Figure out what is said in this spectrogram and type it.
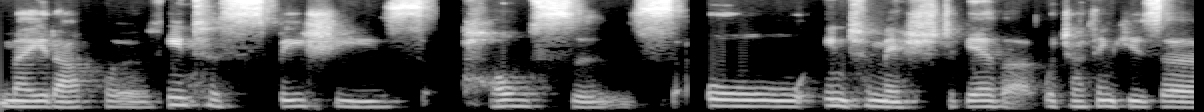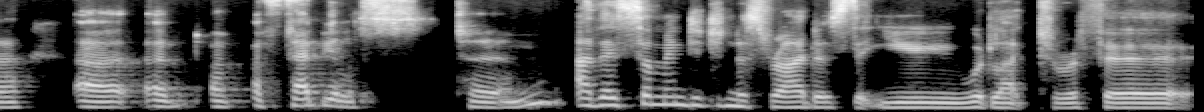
made up of interspecies pulses all intermeshed together which i think is a a, a, a fabulous term are there some indigenous writers that you would like to refer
